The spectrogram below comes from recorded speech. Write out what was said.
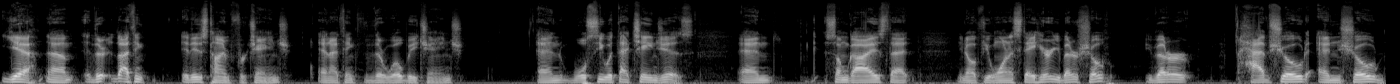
Yeah, um, there, I think it is time for change, and I think there will be change, and we'll see what that change is. And some guys that, you know, if you want to stay here, you better show, you better have showed and showed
